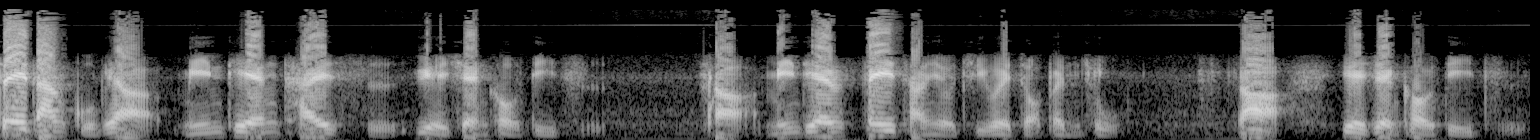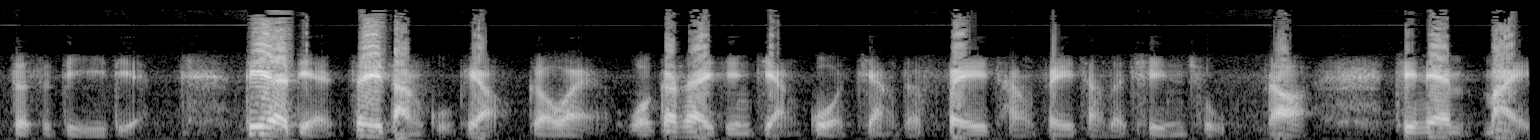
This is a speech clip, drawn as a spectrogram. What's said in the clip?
这一档股票明天开始月线扣低值，啊，明天非常有机会走喷出，啊，月线扣低值，这是第一点。第二点，这一档股票，各位，我刚才已经讲过，讲得非常非常的清楚啊。今天买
